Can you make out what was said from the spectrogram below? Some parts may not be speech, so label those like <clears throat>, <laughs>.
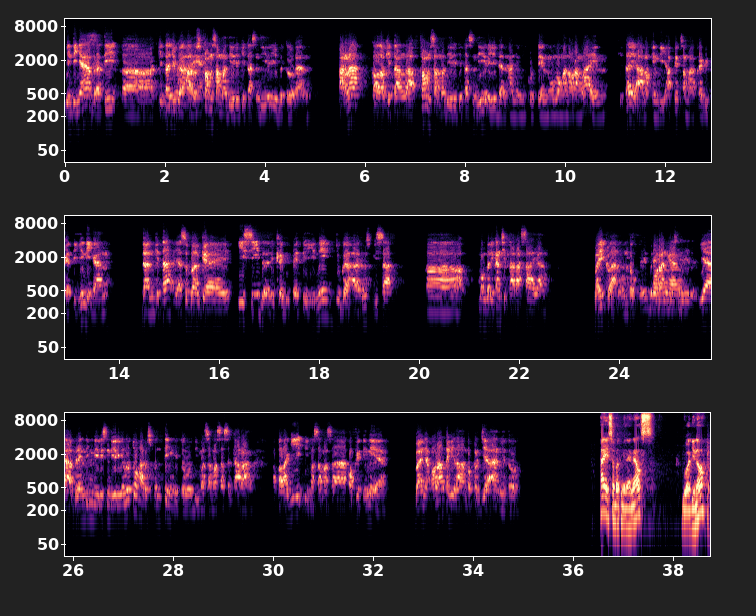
intinya berarti uh, kita juga harus firm sama diri kita sendiri betul kan? Karena kalau kita nggak firm sama diri kita sendiri dan hanya ngikutin omongan orang lain kita ya makin diapit sama Krabby Patty ini kan? Dan kita ya sebagai isi dari Krabby Patty ini juga harus bisa uh, memberikan cita rasa yang baiklah untuk orang yang sendiri. ya branding diri sendiri lu tuh harus penting gitu di masa-masa sekarang apalagi di masa-masa covid ini ya banyak orang kehilangan pekerjaan gitu Hai Sobat Millennials, gua Dino.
